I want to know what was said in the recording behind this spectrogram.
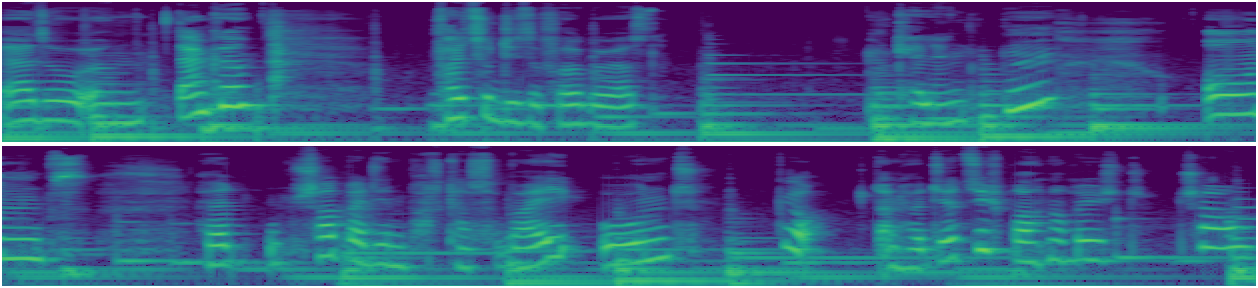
also, ähm, danke, falls du diese Folge hörst. Kellington. Und hört, schaut bei dem Podcast vorbei. Und ja, dann hört ihr jetzt die Sprachnachricht. Ciao.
